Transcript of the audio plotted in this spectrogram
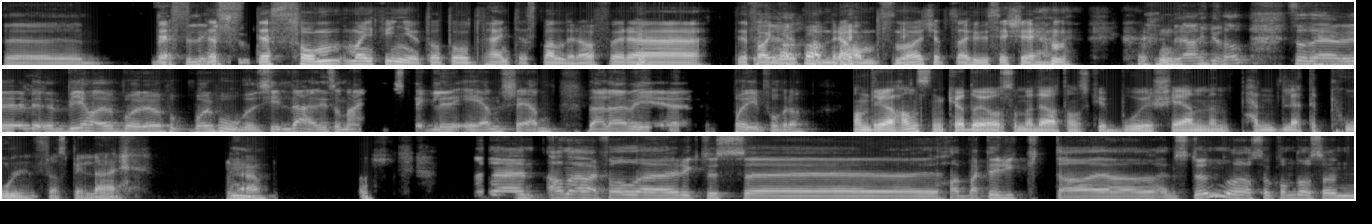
Det, det, det, er sånn man finner ut at Odd henter spillere, for det fant ut Andre Hansen har kjøpt seg hus i Skien. ja, ikke sant? Så det, vi, vi, har jo vår, vår hovedkilde er liksom Spegler 1 Skien. Det er der vi eh, får info fra. Andrea Hansen kødda jo også med det at han skulle bo i Skien, men pendle til Polen for å spille der. Ja. Men uh, han er i hvert fall uh, ryktes uh, Har vært rykta en stund, og så kom det også en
